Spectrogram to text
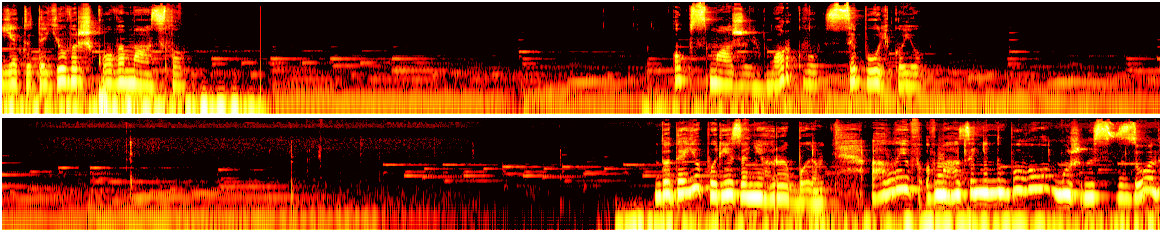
я додаю вершкове масло. Обсмажую моркву з цибулькою. Додаю порізані гриби. Глив в магазині не було, може не сезон,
